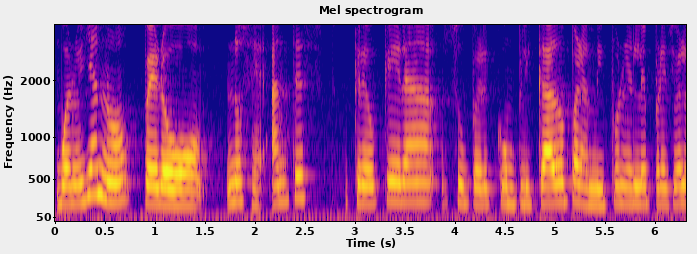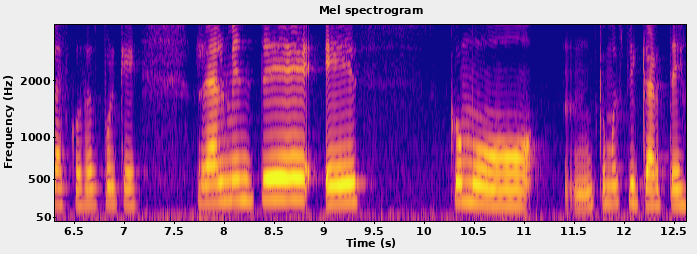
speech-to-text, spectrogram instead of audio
bueno, ya no, pero no sé, antes creo que era súper complicado para mí ponerle precio a las cosas porque realmente es como, mm, ¿cómo explicarte?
